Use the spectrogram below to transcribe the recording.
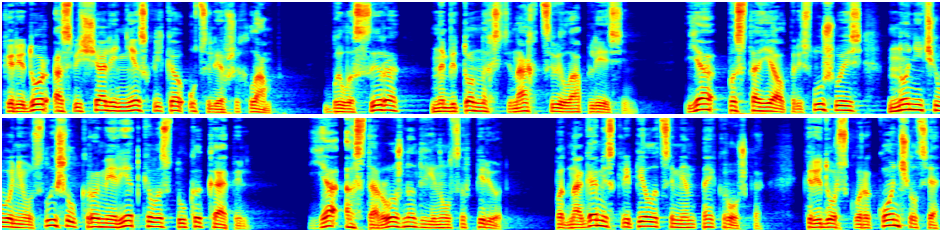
Коридор освещали несколько уцелевших ламп. Было сыро, на бетонных стенах цвела плесень. Я постоял, прислушиваясь, но ничего не услышал, кроме редкого стука капель. Я осторожно двинулся вперед. Под ногами скрипела цементная крошка. Коридор скоро кончился,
